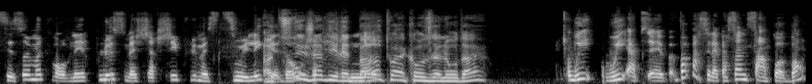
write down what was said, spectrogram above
C'est sûr, moi, qui vont venir plus me chercher, plus me stimuler que As-tu d'autres. déjà viré de Mais- bord, toi, à cause de l'odeur? Oui, oui, euh, pas parce que la personne sent pas bon,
